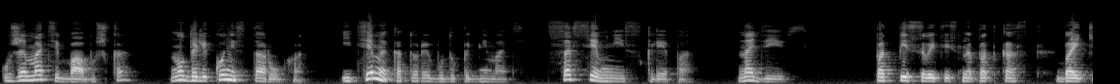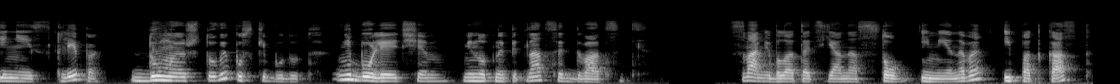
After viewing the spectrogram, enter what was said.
уже мать и бабушка, но далеко не старуха. И темы, которые буду поднимать, совсем не из склепа. Надеюсь. Подписывайтесь на подкаст «Байки не из склепа». Думаю, что выпуски будут не более чем минут на 15-20. С вами была Татьяна Сто Именова и подкаст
